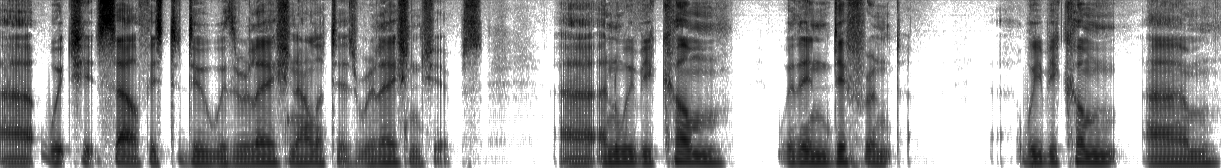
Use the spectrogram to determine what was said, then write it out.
uh, which itself is to do with relationalities, relationships. Uh, and we become within different, we become um,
